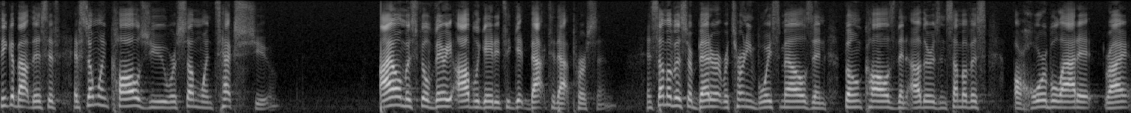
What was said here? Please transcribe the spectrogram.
think about this. If, if someone calls you or someone texts you, I almost feel very obligated to get back to that person. And some of us are better at returning voicemails and phone calls than others, and some of us are horrible at it, right?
